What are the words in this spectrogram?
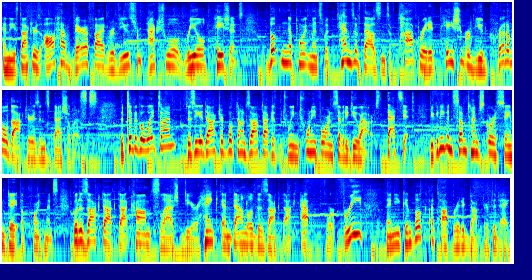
And these doctors all have verified reviews from actual, real patients booking appointments with tens of thousands of top rated, patient reviewed, credible doctors and specialists. The typical wait time to see a doctor booked on ZocDoc is between 24 and 72 hours. That's it. You can even sometimes score same day appointments. Go to ZocDoc.com slash Dear Hank and download the ZocDoc app for free. Then you can book a top rated doctor today.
